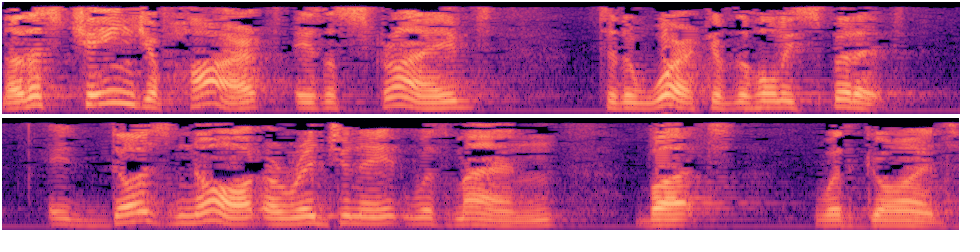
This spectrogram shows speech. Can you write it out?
Now, this change of heart is ascribed to the work of the Holy Spirit. It does not originate with man, but with God.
